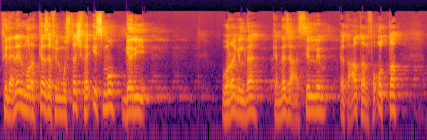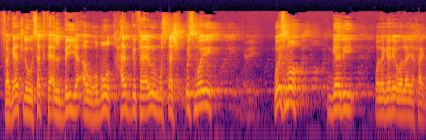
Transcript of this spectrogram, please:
في العناية المركزة في المستشفى اسمه جريء. والراجل ده كان نازل على السلم اتعطر في قطة فجات له سكتة قلبية أو هبوط حد فنقلوا المستشفى. واسمه إيه؟ واسمه؟ جريء. ولا جريء ولا أي حاجة.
